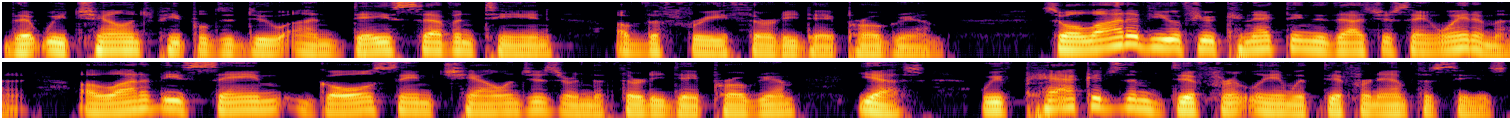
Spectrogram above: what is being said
that we challenge people to do on day 17 of the free 30 day program. So a lot of you, if you're connecting the dots, you're saying, wait a minute, a lot of these same goals, same challenges are in the 30 day program. Yes, we've packaged them differently and with different emphases.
